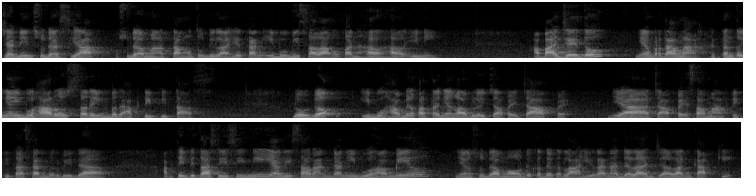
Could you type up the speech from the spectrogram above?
janin sudah siap, sudah matang untuk dilahirkan, ibu bisa lakukan hal-hal ini. Apa aja itu? Yang pertama, tentunya ibu harus sering beraktivitas. Loh dok, ibu hamil katanya nggak boleh capek-capek. Ya, capek sama aktivitas kan berbeda. Aktivitas di sini yang disarankan ibu hamil yang sudah mau deket-deket lahiran adalah jalan kaki.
